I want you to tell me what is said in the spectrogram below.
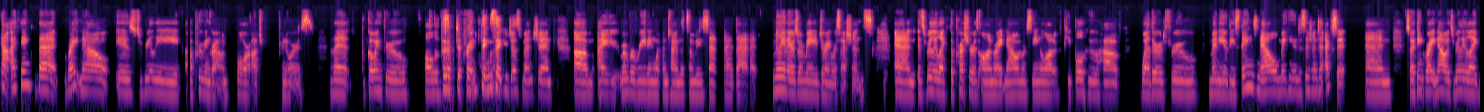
Yeah, I think that right now is really a proving ground for entrepreneurs that going through all of the different things that you just mentioned. Um, I remember reading one time that somebody said that millionaires are made during recessions. And it's really like the pressure is on right now. And we're seeing a lot of people who have weathered through many of these things now making a decision to exit and so i think right now it's really like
